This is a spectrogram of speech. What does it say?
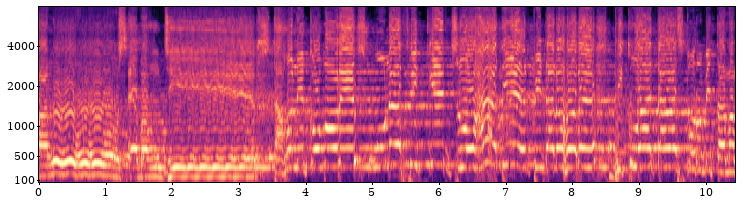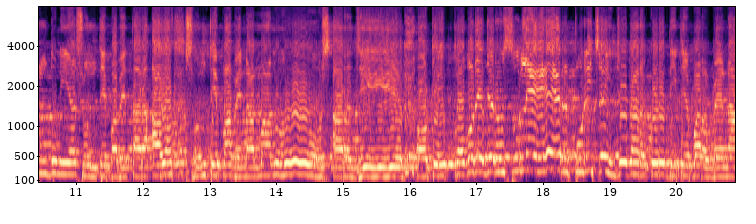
মানুষ এবং জিন। তাহলে কবরে মুনাফিককে জোহা দিয়ে পিটানো হবে। ভিকুয়াত আওয়াজ করবে, তামাম দুনিয়া শুনতে পাবে তার আওয়াজ। শুনতে পাবে না মানুষ আর জিন। অতএব কবরে যে রসুলের পরিচয় জোগাড় করে দিতে পারবে না,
